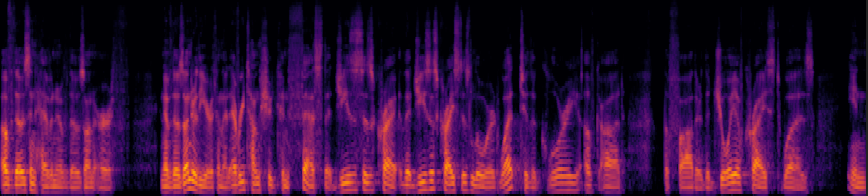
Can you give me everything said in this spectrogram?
of those in heaven and of those on earth and of those under the earth, and that every tongue should confess that Jesus is Christ, that Jesus Christ is Lord. What? To the glory of God the Father. The joy of Christ was in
